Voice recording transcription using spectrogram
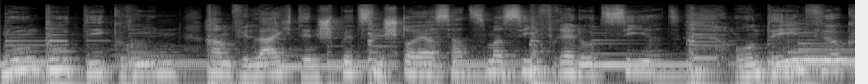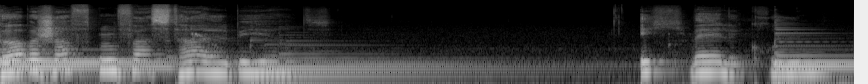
Nun gut, die Grünen haben vielleicht den Spitzensteuersatz massiv reduziert und den für Körperschaften fast halbiert. Ich wähle grün.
